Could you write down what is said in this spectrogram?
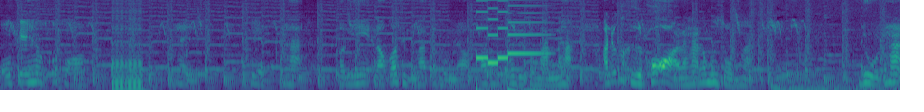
โอเคครับก็ขอใช่โอเคนะฮะ ตอนนี้เราก็ถึงร้านตัดผมแล้วก็ผมก็อยู่ตรงนั้นนะฮะ อันนี้ก็คือท่อนะฮะท่านผู้ชมฮะ ดูดฮะ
